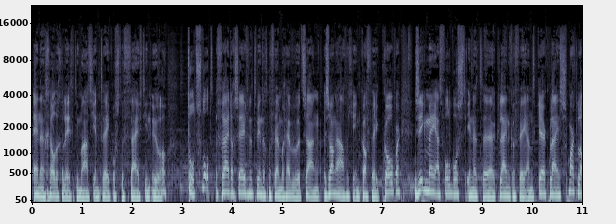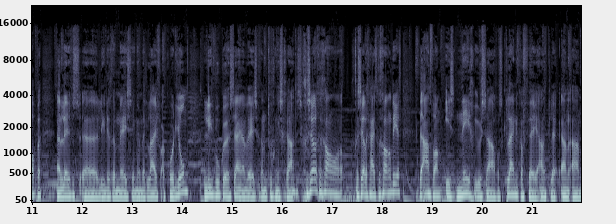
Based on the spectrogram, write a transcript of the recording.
en een geldige legitimatie en tree kostte 15 euro. Tot slot, vrijdag 27 november hebben we het zang, zangavondje in Café Koper. Zing mee uit Vollebost in het uh, kleine café aan het Kerkplein. Smartlappen en levensliederen uh, meezingen met live accordeon. Liedboeken zijn aanwezig en toegang is gratis. Gezellige, gezelligheid gegarandeerd. De aanvang is 9 uur s'avonds. Kleine café aan, de, aan, aan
